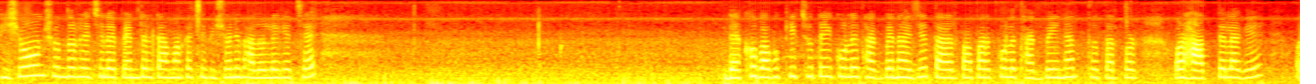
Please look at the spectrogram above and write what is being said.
ভীষণ সুন্দর হয়েছিল। এই প্যান্ডেলটা আমার কাছে ভীষণই ভালো লেগেছে। দেখো বাবু, কিছুতেই কোলে থাকবে না ওই যে তার পাপার কোলে থাকবেই না, তো তারপর ওর হাঁটতে লাগে। ও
